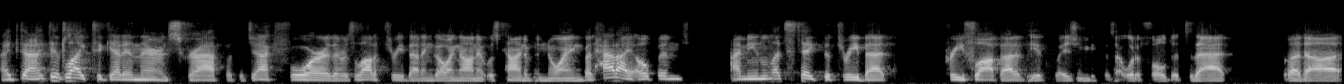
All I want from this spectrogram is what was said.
I, I did like to get in there and scrap, but the Jack four, there was a lot of three betting going on. It was kind of annoying. But had I opened, I mean, let's take the three bet pre-flop out of the equation because I would have folded to that. But uh,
